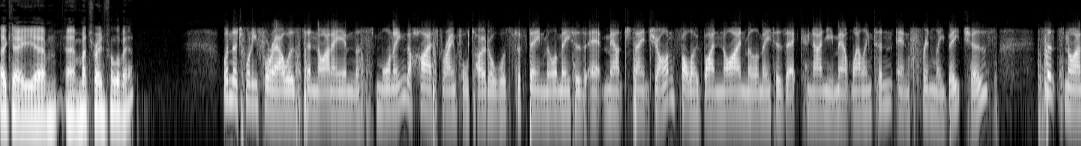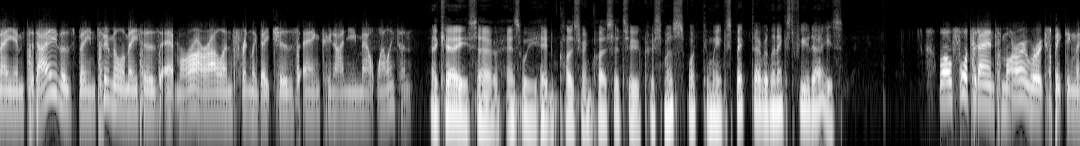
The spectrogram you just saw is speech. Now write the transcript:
Okay, um, uh, much rainfall about? When the 24 hours to 9am this morning, the highest rainfall total was 15 millimetres at Mount St John, followed by 9 millimetres at kunanyi, Mount Wellington, and Friendly Beaches. Since 9am today, there's been 2 millimetres at Maria Island, Friendly Beaches, and kunanyi, Mount Wellington. Okay, so as we head closer and closer to Christmas, what can we expect over the next few days? Well, for today and tomorrow, we're expecting the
